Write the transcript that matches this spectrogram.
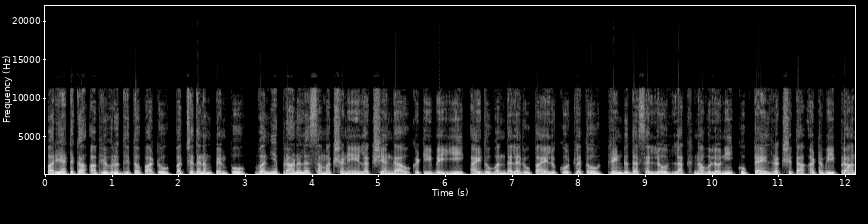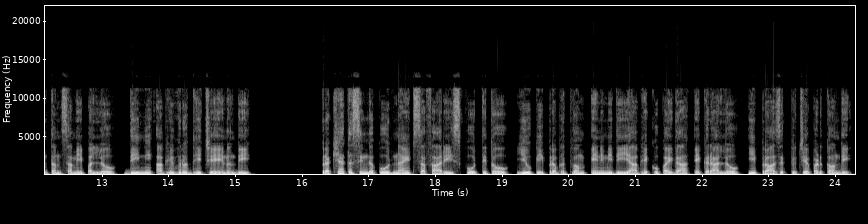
పర్యాటక అభివృద్ధితో పాటు పచ్చదనం పెంపు వన్యప్రాణుల సంరక్షణే లక్ష్యంగా ఒకటి వెయ్యి ఐదు వందల రూపాయలు కోట్లతో రెండు దశల్లో లఖ్నవులోని కుక్టైల్ రక్షిత అటవీ ప్రాంతం సమీపంలో దీన్ని అభివృద్ధి చేయనుంది. ప్రఖ్యాత సింగపూర్ నైట్ సఫారీ స్ఫూర్తితో యూపీ ప్రభుత్వం ఎనిమిది యాభైకు పైగా ఎకరాల్లో ఈ ప్రాజెక్టు చేపడుతోంది.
